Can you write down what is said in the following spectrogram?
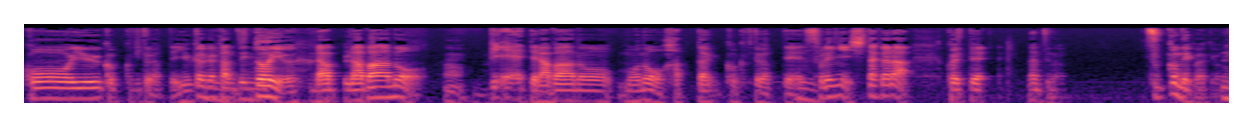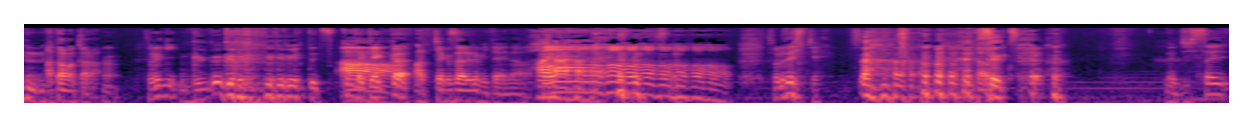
こういうコックピットがあって床が完全にどういう？ララバーのうん。ビエーってラバーのものを貼ったコックピットがあって、うん。それに下からこうやってなんていうの突っ込んでいくわけよ、うん。頭から、うん。それにグググググググって突っ込んだ結果圧着されるみたいな。はいはいはい。は それでいいんじゃ スーツ。ないね実際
